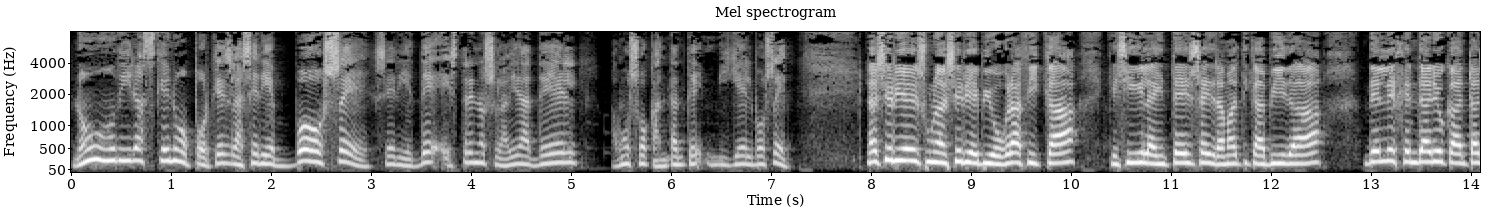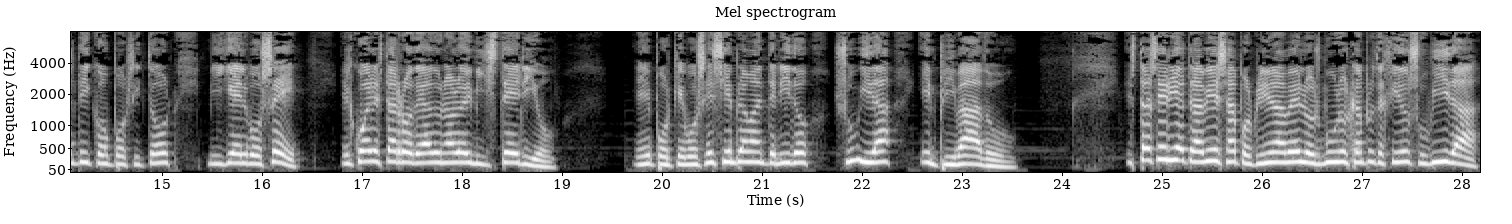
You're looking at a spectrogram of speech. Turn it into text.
No dirás que no, porque es la serie Bosé, serie de estrenos en la vida del famoso cantante Miguel Bosé. La serie es una serie biográfica que sigue la intensa y dramática vida del legendario cantante y compositor Miguel Bosé, el cual está rodeado de un halo de misterio, eh, porque Bosé siempre ha mantenido su vida en privado. Esta serie atraviesa por primera vez los muros que han protegido su vida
